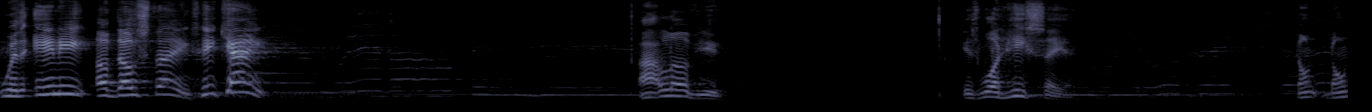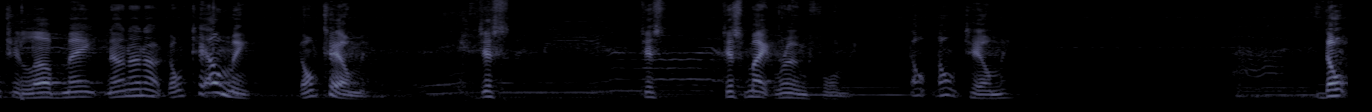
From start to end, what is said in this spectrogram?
with any of those things. He can't. I love you. Is what he said. Don't don't you love me? No, no, no. Don't tell me. Don't tell me. Just just just make room for me. Don't don't tell me. Don't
